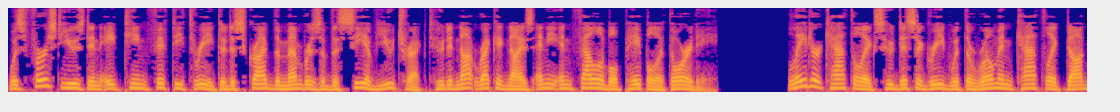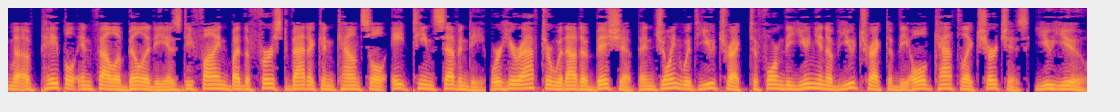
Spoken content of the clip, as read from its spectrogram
was first used in 1853 to describe the members of the See of Utrecht who did not recognize any infallible papal authority. Later Catholics who disagreed with the Roman Catholic dogma of papal infallibility as defined by the First Vatican Council 1870 were hereafter without a bishop and joined with Utrecht to form the Union of Utrecht of the Old Catholic Churches UU.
